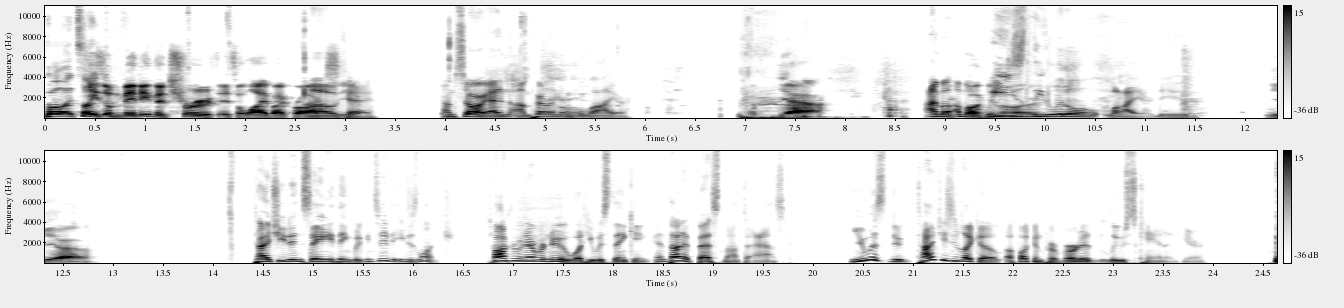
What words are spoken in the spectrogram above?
well, it's like He's omitting the truth. It's a lie by oh, proxy. okay. I'm sorry. I didn't, I'm apparently I'm a little liar. Yeah. I'm a You I'm a fucking are. Little liar, dude. Yeah. Taichi didn't say anything, but he continued to eat his lunch. Takaru never knew what he was thinking and thought it best not to ask. You must, dude. Taichi seems like a, a fucking perverted loose cannon here.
